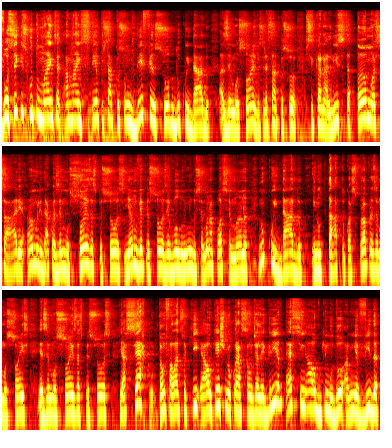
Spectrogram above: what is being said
Você que escuta o Mindset há mais tempo sabe que eu sou um defensor do cuidado às emoções. Você já sabe que eu sou psicanalista, amo essa área, amo lidar com as emoções das pessoas e amo ver pessoas evoluindo semana após semana no cuidado e no tato com as próprias emoções e as emoções das pessoas que a cercam. Então, falar disso aqui é algo que enche meu coração de alegria, é sim algo que mudou a minha vida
